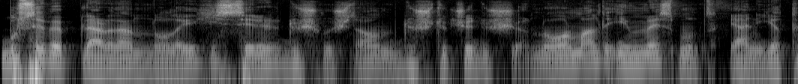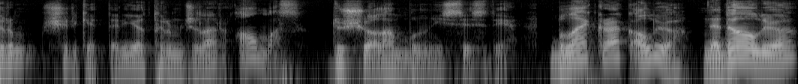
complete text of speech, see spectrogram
bu sebeplerden dolayı hisseleri düşmüş tamam mı? Düştükçe düşüyor. Normalde investment yani yatırım şirketleri yatırımcılar almaz. Düşüyor lan bunun hissesi diye. BlackRock alıyor. Neden alıyor?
